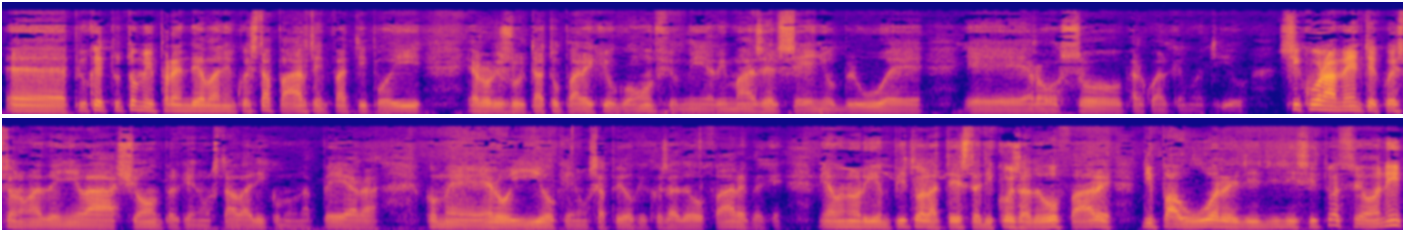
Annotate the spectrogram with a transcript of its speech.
eh, più che tutto mi prendevano in questa parte, infatti poi ero risultato parecchio gonfio, mi rimase il segno blu e, e rosso per qualche motivo. Sicuramente questo non avveniva a Sean perché non stava lì come una pera, come ero io che non sapevo che cosa devo fare perché mi avevano riempito la testa di cosa devo fare, di paure, di, di, di situazioni,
